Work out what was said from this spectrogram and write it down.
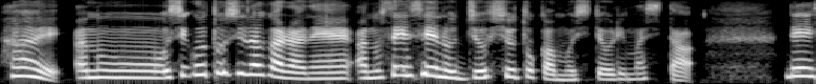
はい。あの、仕事しながらね、あの、先生の助手とかもしておりました。で、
